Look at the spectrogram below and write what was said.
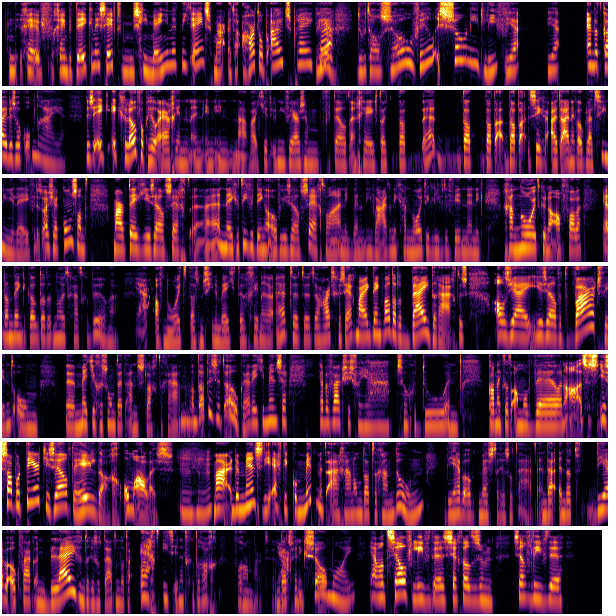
geen betekenis heeft. Misschien meen je het niet eens, maar het hardop uitspreken doet al zoveel. Is zo niet lief. Ja, ja. En dat kan je dus ook omdraaien. Dus ik, ik geloof ook heel erg in, in, in, in nou, wat je het universum vertelt en geeft. Dat, dat, hè, dat, dat, dat zich uiteindelijk ook laat zien in je leven. Dus als jij constant maar tegen jezelf zegt, uh, negatieve dingen over jezelf zegt. Van ah, en ik ben het niet waard en ik ga nooit die liefde vinden en ik ga nooit kunnen afvallen. Ja, dan denk ik ook dat het nooit gaat gebeuren. Ja. Of nooit, dat is misschien een beetje te, hè, te, te, te hard gezegd. Maar ik denk wel dat het bijdraagt. Dus als jij jezelf het waard vindt om uh, met je gezondheid aan de slag te gaan. Want dat is het ook. Hè? Weet je, mensen hebben vaak zoiets van ja, zo'n gedoe en kan ik dat allemaal wel? En ah, je saboteert jezelf de hele dag om alles. Mhm. Maar de mensen die echt die commitment aangaan om dat te gaan doen, die hebben ook het beste resultaat. En, dat en dat, die hebben ook vaak een blijvend resultaat, omdat er echt iets in het gedrag verandert. En dat vind ik zo mooi. Ja, want zelfliefde zegt altijd een zelfliefde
